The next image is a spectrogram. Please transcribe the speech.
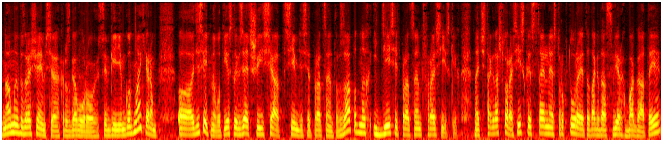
Ну а мы возвращаемся к разговору с Евгением Гонтмахером. Э, действительно, вот если взять 60-70% западных и 10% российских, значит, тогда что, российская социальная структура – это тогда сверхбогатые?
